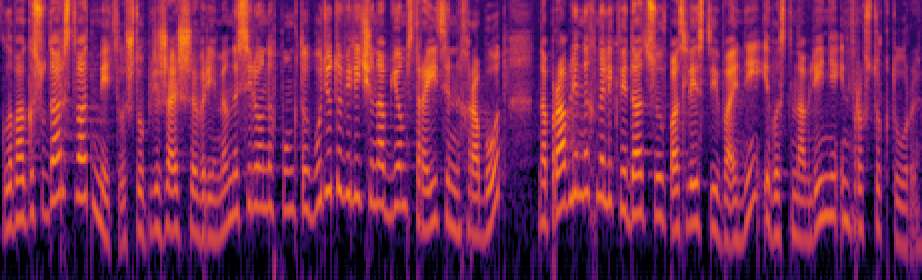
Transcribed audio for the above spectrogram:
Глава государства отметил, что в ближайшее время в населенных пунктах будет увеличен объем строительных работ, направленных на ликвидацию последствий войны и восстановление инфраструктуры.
